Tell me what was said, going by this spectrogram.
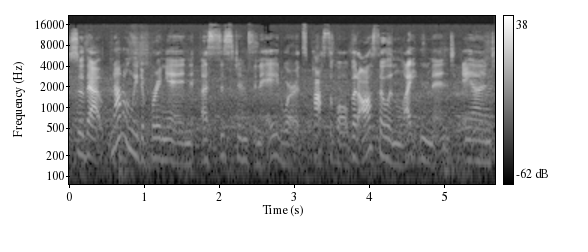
so that not only to bring in assistance and aid where it's possible but also enlightenment and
